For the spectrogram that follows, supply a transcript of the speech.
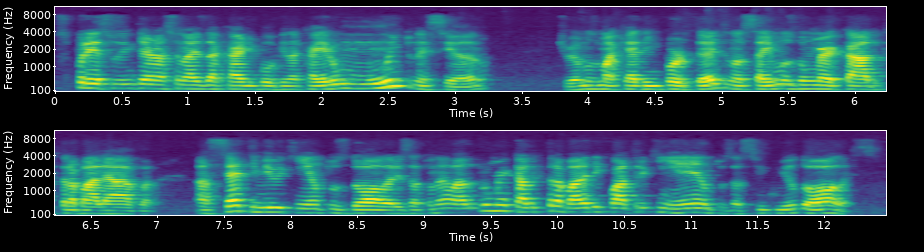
Os preços internacionais da carne bovina caíram muito nesse ano. Tivemos uma queda importante. Nós saímos de um mercado que trabalhava a 7.500 dólares a tonelada para um mercado que trabalha de 4.500 a 5.000 dólares.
